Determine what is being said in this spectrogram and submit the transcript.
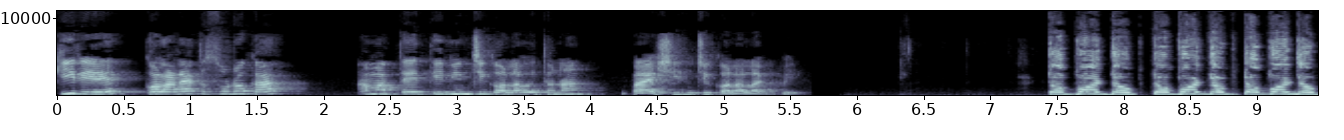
কি রে কলাটা এত ছোট কা? আমার তো তিন ইঞ্চি কলা হইতো না বাইশ ইঞ্চি কলা লাগবে। টপা টপ টপা টপ টপা টপ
